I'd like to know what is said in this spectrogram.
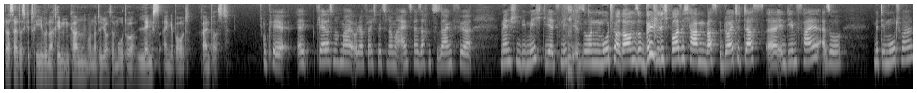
dass halt das Getriebe nach hinten kann und natürlich auch der Motor längs eingebaut reinpasst. Okay, erklär das nochmal oder vielleicht willst du noch mal ein, zwei Sachen zu sagen für Menschen wie mich, die jetzt nicht so einen Motorraum so bildlich vor sich haben. Was bedeutet das äh, in dem Fall? Also mit dem Motor,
